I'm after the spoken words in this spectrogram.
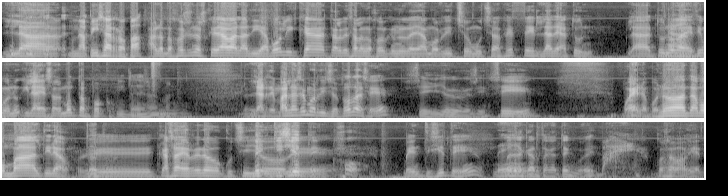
La, Una pizza ropa. a lo mejor se nos quedaba la diabólica, tal vez a lo mejor que no la hayamos dicho muchas veces, la de atún. La de atún no la decimos nu- y la de salmón tampoco. Las demás las hemos dicho todas, ¿eh? Sí, yo creo que sí. Sí. Bueno, pues no andamos mal tirados. Eh, Casa Guerrero, cuchillo. 27. de- Jo, 27, ¿eh? vaya Eh. carta que tengo, ¿eh? Vale, cosa va bien.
